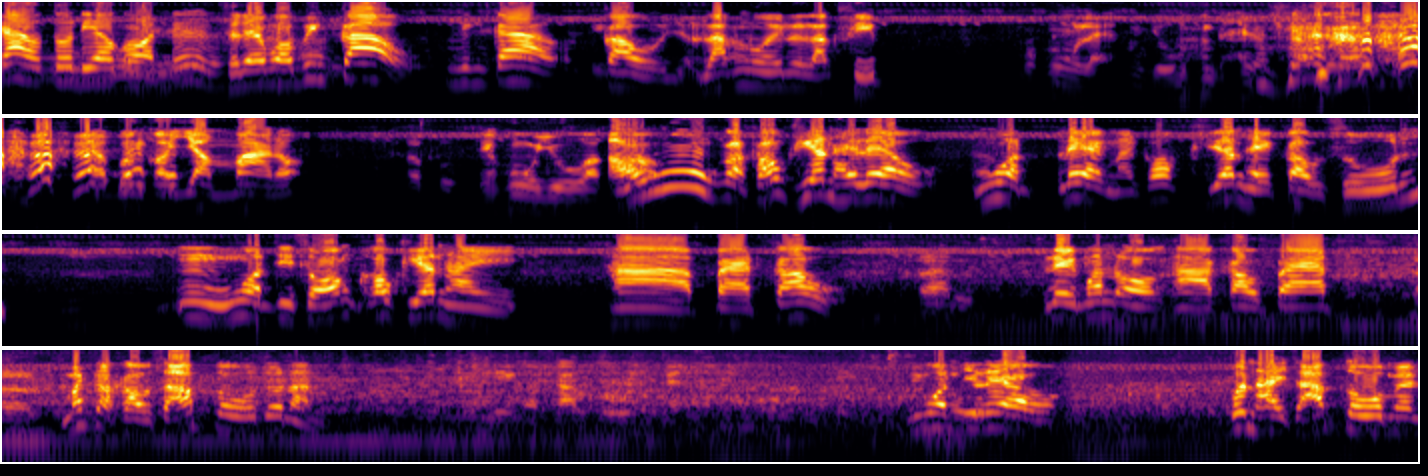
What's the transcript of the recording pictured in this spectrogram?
เก้าตัวเดียวก่อนเด้อ แสดงว่าวิ่งเก้าวิ่งเก้าเก้าหลักหน่วยหรือหลักสิบบ่ฮู้แหละมันอยู่เมืองไทยแล้วครับแต่เบิ่งเขาย่ำมาเนาะครับผมแต่ฮู้อยู่ว่าเอาเขาก็เขาเขียนให้แล้ว งวดแรกน่ะก็เขียนให้เก้าศูนย์อืมอืมงวดที่สองเขาเขียนให้ห้าแปดเก้าครับเลขมันออกห้าเก้าแปดครับมันก็เข้าสามตัวตัวนั้นนี่ก็ตามตัวนี่แหละงวดที่แล้วเพิ่นให้สามตัวแมัน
